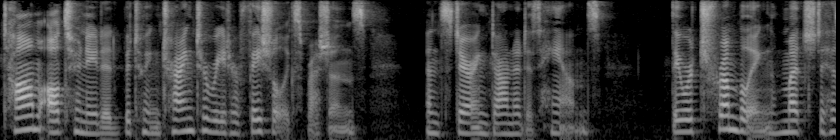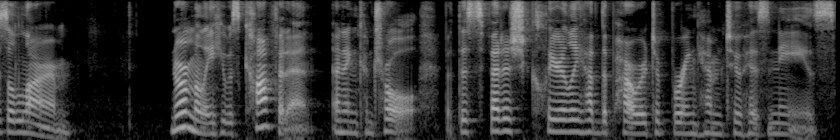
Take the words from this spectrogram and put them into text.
Tom alternated between trying to read her facial expressions and staring down at his hands. They were trembling, much to his alarm. Normally, he was confident and in control, but this fetish clearly had the power to bring him to his knees.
